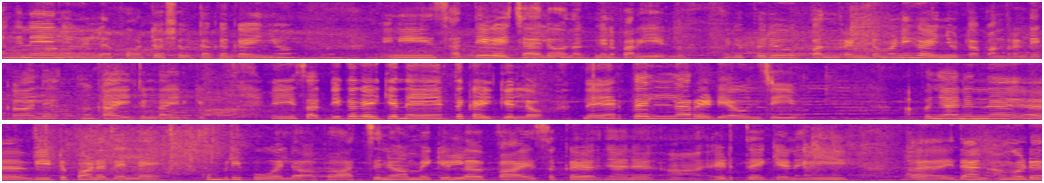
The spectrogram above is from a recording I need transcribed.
അങ്ങനെ ഞങ്ങളുടെ ഫോട്ടോഷൂട്ടൊക്കെ കഴിഞ്ഞു. ഇനി സദ്യ കഴിച്ചാലോ എന്നൊക്കെ ഇങ്ങനെ പറയായിരുന്നു ഒരിപ്പോൾ ഒരു പന്ത്രണ്ട് മണി കഴിഞ്ഞു കേട്ടോ പന്ത്രണ്ടേക്കാൽ ഒക്കെ ആയിട്ടുണ്ടായിരിക്കും. ഈ സദ്യയൊക്കെ കഴിക്കാൻ നേരത്തെ കഴിക്കുമല്ലോ. നേരത്തെ എല്ലാം റെഡിയാവും ചെയ്യും. അപ്പോൾ ഞാനിന്ന് വീട്ടിൽ പോണതല്ലേ? കുമ്പിളി പോവല്ലോ അപ്പോൾ അച്ഛനും അമ്മയ്ക്കുള്ള പായസമൊക്കെ ഞാൻ എടുത്തു വയ്ക്കുകയാണ് ഇനി ഇത് അങ്ങോട്ട്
